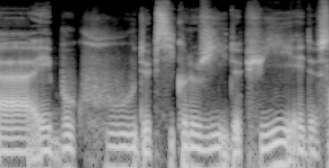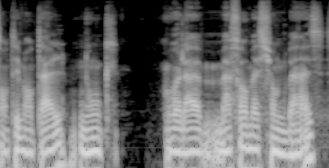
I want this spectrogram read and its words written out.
euh, et beaucoup de psychologie depuis et de santé mentale. Donc voilà ma formation de base.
